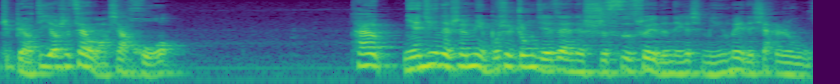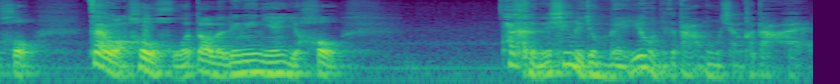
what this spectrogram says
这表弟要是再往下活，他年轻的生命不是终结在那十四岁的那个明媚的夏日午后，再往后活到了零零年以后，他可能心里就没有那个大梦想和大爱，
